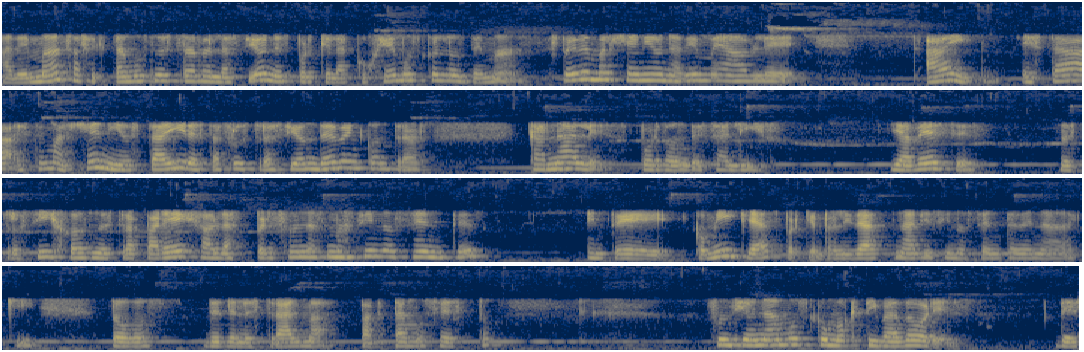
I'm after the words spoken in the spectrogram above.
además afectamos nuestras relaciones porque la cogemos con los demás. Estoy de mal genio, nadie me hable, ay, está, este mal genio, esta ira, esta frustración debe encontrar canales por donde salir. Y a veces nuestros hijos, nuestra pareja o las personas más inocentes, entre comillas, porque en realidad nadie es inocente de nada aquí, todos desde nuestra alma pactamos esto, funcionamos como activadores de,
